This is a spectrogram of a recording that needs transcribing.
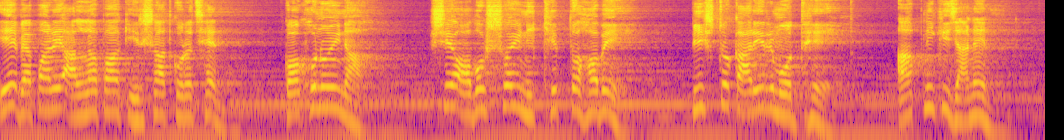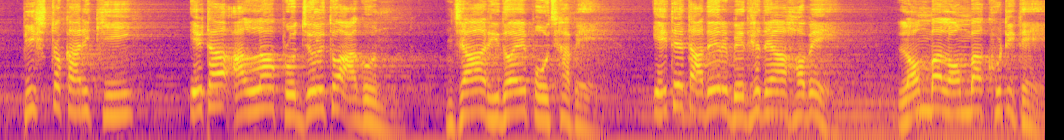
এ ব্যাপারে আল্লাহ পাক ইরশাদ করেছেন, কখনোই না। সে অবশ্যই নিক্ষিপ্ত হবে পিষ্টকারীর মধ্যে। আপনি কি জানেন, পিষ্টকারী কি? এটা আল্লাহ প্রজ্বলিত আগুন, যা হৃদয়ে পৌঁছাবে। এতে তাদের বেঁধে দেয়া হবে লম্বা লম্বা খুঁটিতে।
